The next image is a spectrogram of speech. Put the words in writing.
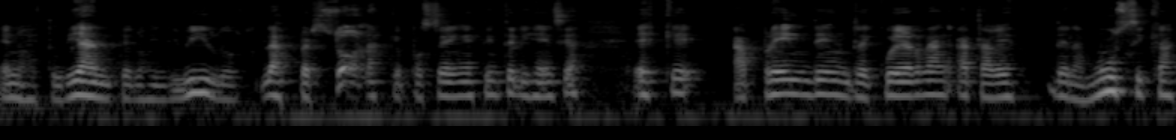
en los estudiantes, los individuos, las personas que poseen esta inteligencia es que aprenden, recuerdan a través de la música,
